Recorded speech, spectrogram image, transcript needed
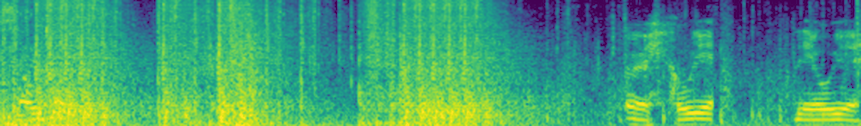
收到。誒，好嘢，你好嘢。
